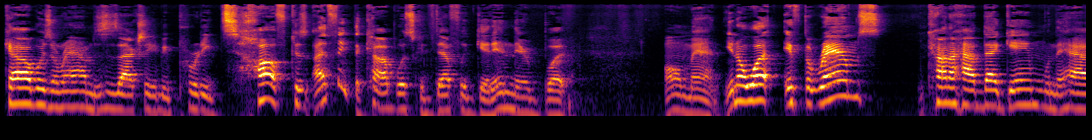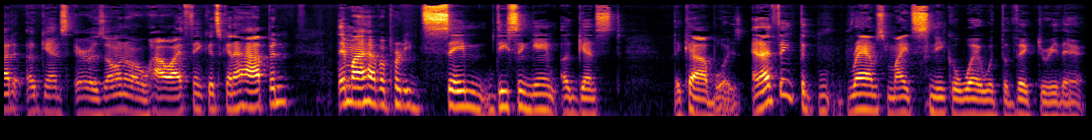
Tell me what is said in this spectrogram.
Cowboys and Rams, this is actually going to be pretty tough because I think the Cowboys could definitely get in there, but oh man. You know what? If the Rams kind of have that game when they had against Arizona or how I think it's going to happen, they might have a pretty same decent game against the Cowboys. And I think the Rams might sneak away with the victory there.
